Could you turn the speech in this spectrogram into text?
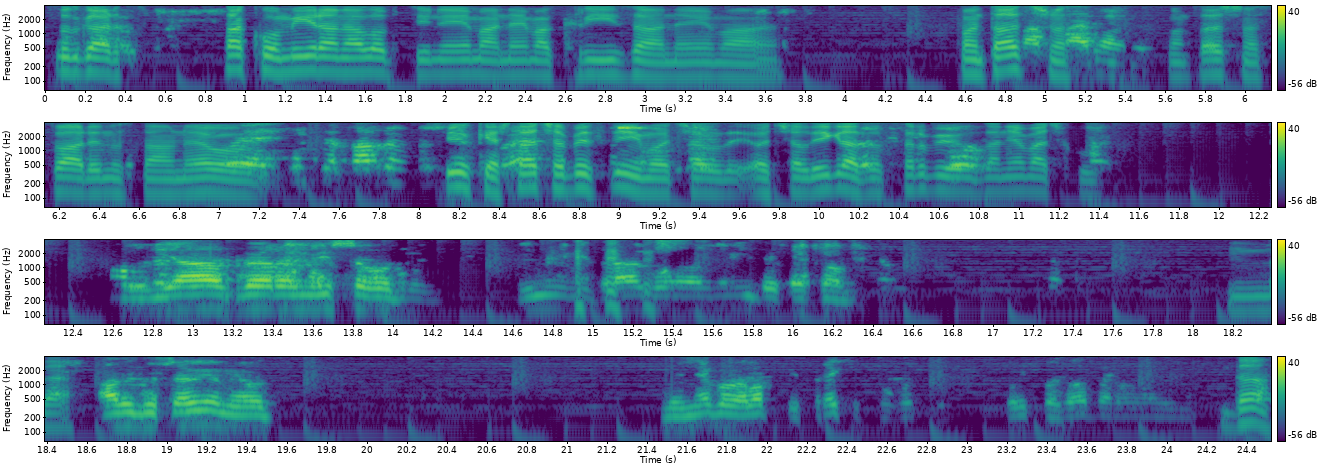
Stuttgart, tako mira na lopti, nema, nema kriza, nema, fantastična stvar, fantastična stvar, jednostavno, evo, Pivke, šta će biti s njim, hoće li, hoće li igrati za Srbiju ili za Njemačku? Ja verujem više od I mi drago, ali ide ka tome. Da, Ali oduševio me od od njegove lopte i prekid pogotovo, koliko je dobar. Ovaj, da,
